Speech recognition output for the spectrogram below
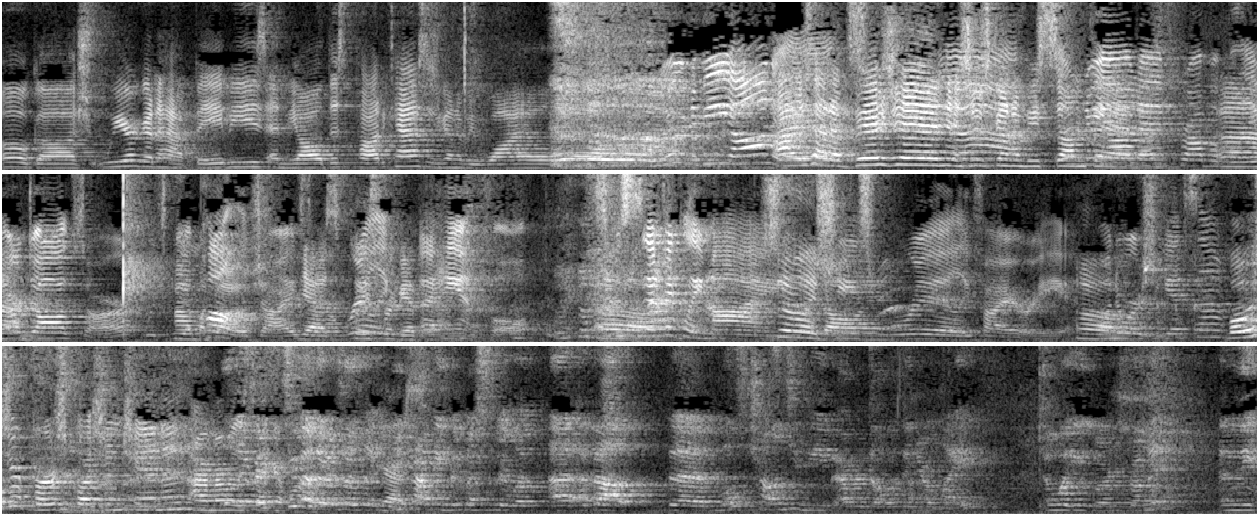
oh gosh we are gonna have babies and y'all this podcast is gonna be wild we're gonna be on it. I just had a vision It's just gonna be Gonna something. be on it, probably. Our Um, dogs are, which we oh apologize. gosh. Yes, They're please really forgive a them. handful. Specifically mine. silly She's really fiery. Oh. Wonder where she gets them. What was your first question, Shannon? I remember Well, the there second was two one. others. I was like Yes. recapping the questions I love uh, about the most challenging thing you've ever dealt with in your life and what you learned from it. And the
